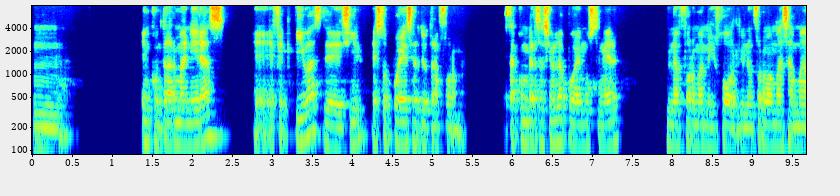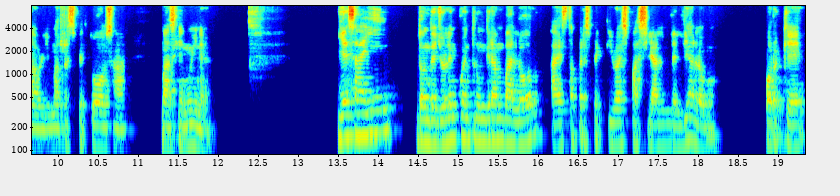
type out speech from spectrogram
mm, encontrar maneras eh, efectivas de decir, esto puede ser de otra forma. Esta conversación la podemos tener de una forma mejor, de una forma más amable, más respetuosa, más genuina. Y es ahí donde yo le encuentro un gran valor a esta perspectiva espacial del diálogo, porque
